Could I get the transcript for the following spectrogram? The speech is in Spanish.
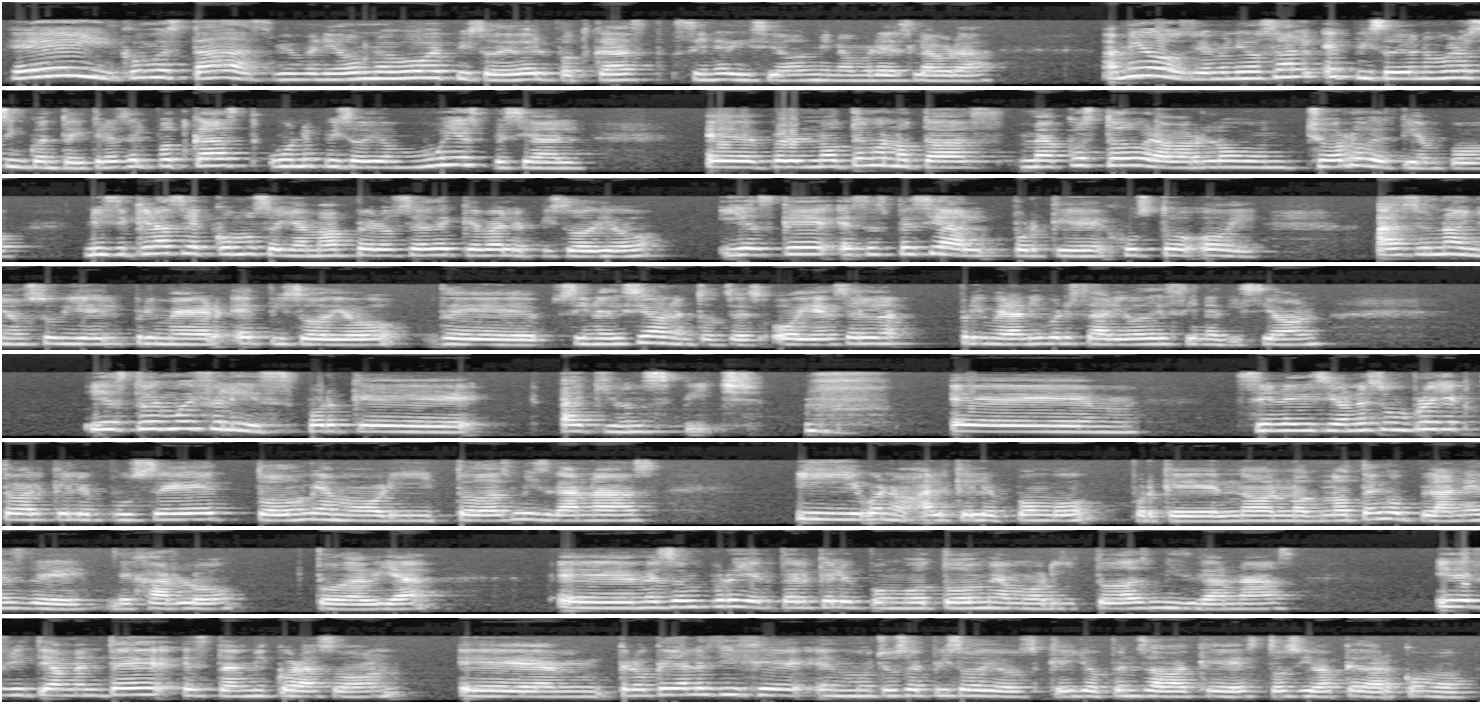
Hey, ¿cómo estás? Bienvenido a un nuevo episodio del podcast Sin Edición. Mi nombre es Laura. Amigos, bienvenidos al episodio número 53 del podcast, un episodio muy especial, eh, pero no tengo notas, me ha costado grabarlo un chorro de tiempo, ni siquiera sé cómo se llama, pero sé de qué va el episodio, y es que es especial porque justo hoy, hace un año, subí el primer episodio de Sin Edición, entonces hoy es el primer aniversario de Sin Edición. Y estoy muy feliz porque aquí un speech. Em, Sin Edición es un proyecto al que le puse todo mi amor y todas mis ganas. Y bueno, al que le pongo, porque no, no, tengo planes de dejarlo todavía. Eh, es un proyecto al que le pongo todo mi amor y todas mis ganas. Y definitivamente está en mi corazón. Em, creo que ya les dije en muchos episodios que yo pensaba que esto se iba a quedar como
